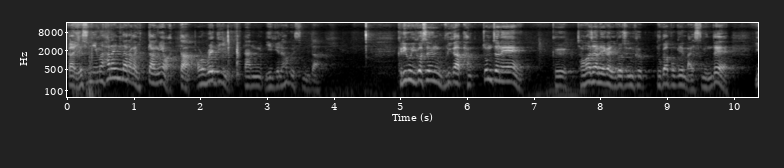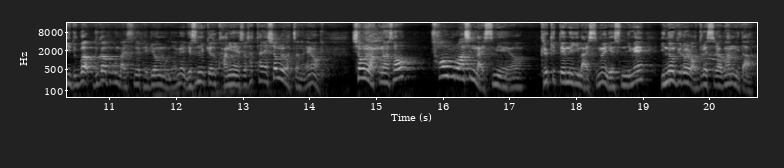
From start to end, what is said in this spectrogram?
그러니까 예수님은 하나님 나라가 이 땅에 왔다, already라는 얘기를 하고 있습니다. 그리고 이것은 우리가 좀 전에 그 정화자매가 읽어준 그 누가복음 말씀인데 이 누가 누가복음 말씀의 배경은 뭐냐면 예수님께서 광야에서 사탄의 시험을 받잖아요. 시험을 받고 나서 처음으로 하신 말씀이에요. 그렇기 때문에 이 말씀을 예수님의 inaugural address라고 합니다.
